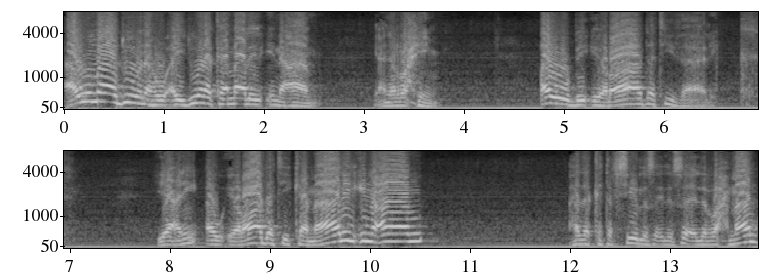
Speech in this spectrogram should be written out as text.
أو ما دونه أي دون كمال الإنعام يعني الرحيم. أو بإرادة ذلك. يعني أو إرادة كمال الإنعام. هذا كتفسير للرحمن.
